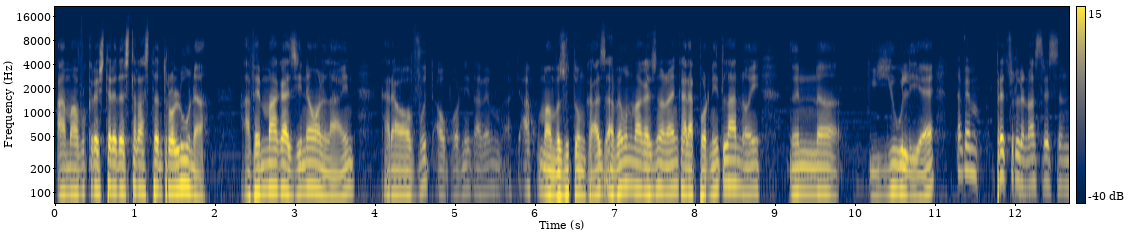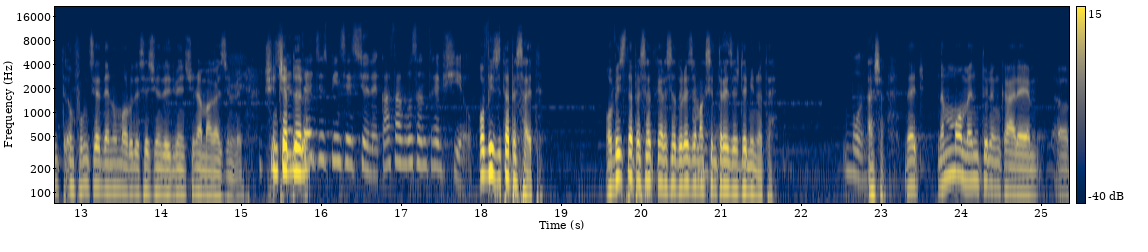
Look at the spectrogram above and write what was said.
Am avut creștere de 100% într-o lună. Avem magazine online care au avut, au pornit, avem, acum am văzut un caz, avem un magazin online care a pornit la noi în uh, iulie, avem, prețurile noastre sunt în funcție de numărul de sesiuni de dimensiunea magazinului. Și Ce încep de la, înțelegeți prin sesiune? Că asta am vrut să întreb și eu. o vizită pe site. O vizită pe site care să dureze Am maxim înțeles. 30 de minute. Bun. Așa. Deci, în momentul în care, uh,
